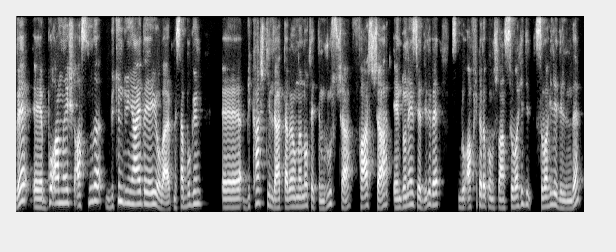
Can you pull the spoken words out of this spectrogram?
Ve e, bu anlayışı aslında bütün dünyaya da yayıyorlar. Mesela bugün e, birkaç dilde hatta ben onları not ettim. Rusça, Farsça, Endonezya dili ve bu Afrika'da konuşulan Swahili, Swahili dilinde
